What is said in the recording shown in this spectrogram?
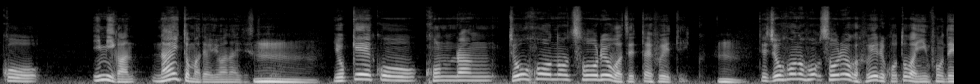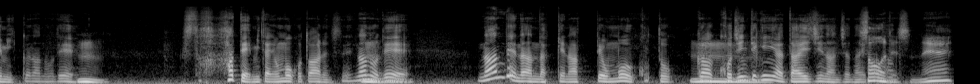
こう意味がないとまでは言わないですうけど、ん。余計こう混乱情報の総量は絶対増えていく。うん。で情報のほ総量が増えることがインフォデミックなので、うん。はてみたいに思うことあるんですね。なので、なんでなんだっけなって思うことが個人的には大事なんじゃないかな。そうですね。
